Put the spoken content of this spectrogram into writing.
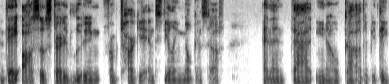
they also started looting from Target and stealing milk and stuff, and then that you know got other people. They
